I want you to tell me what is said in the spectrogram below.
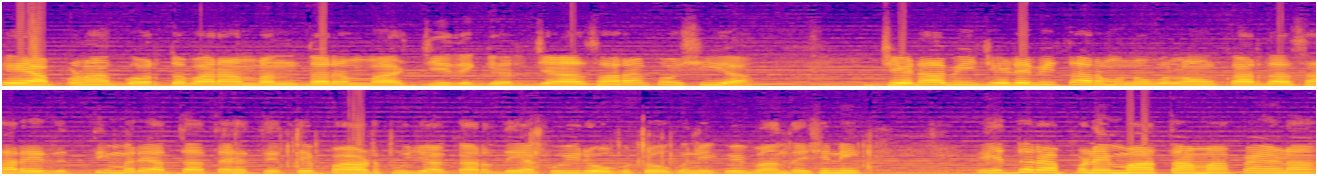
ਇਹ ਆਪਣਾ ਗੁਰਦੁਆਰਾ ਮੰਦਿਰ ਮਸਜਿਦ ਗਿਰਜਾ ਸਾਰਾ ਕੁਝ ਹੀ ਆ। ਜਿਹੜਾ ਵੀ ਜਿਹੜੇ ਵੀ ਧਰਮ ਨੂੰ ਬਿਲੋਂਗ ਕਰਦਾ ਸਾਰੇ ਰੀਤੀ ਮਰਿਆਦਾ ਤਹਿਤ ਇੱਥੇ ਪਾਠ ਪੂਜਾ ਕਰਦੇ ਆ ਕੋਈ ਰੋਕ ਟੋਕ ਨਹੀਂ ਕੋਈ ਬੰਦਿਸ਼ ਨਹੀਂ। ਇੱਧਰ ਆਪਣੇ ਮਾਤਾਵਾਂ ਭੈਣਾਂ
